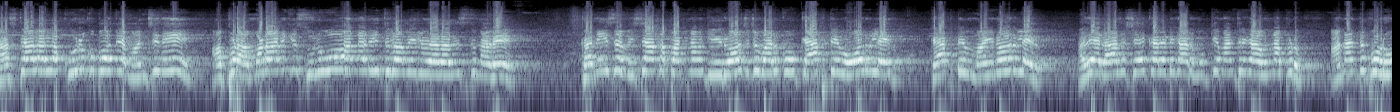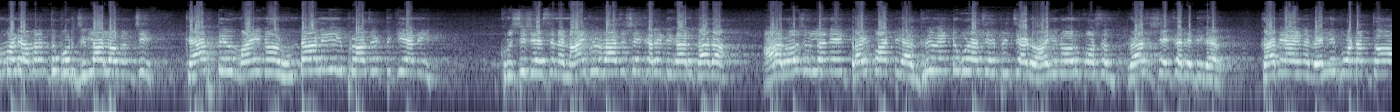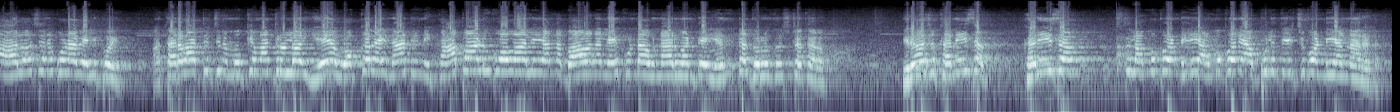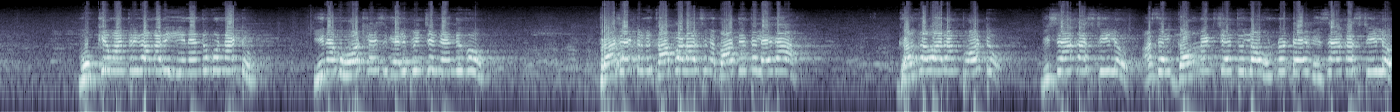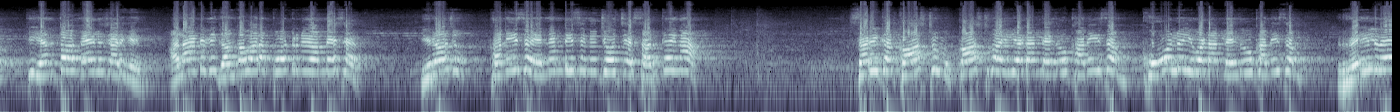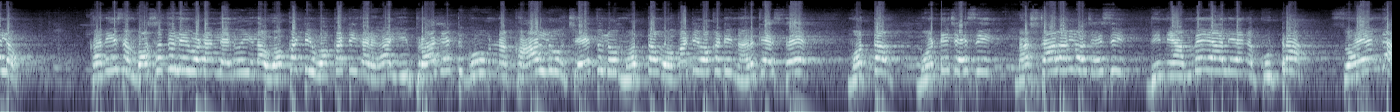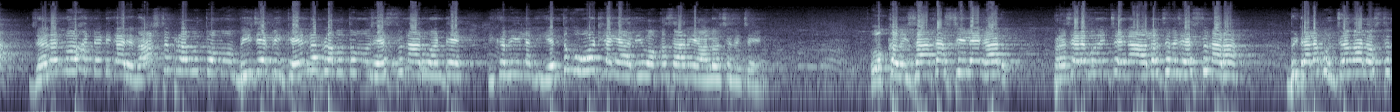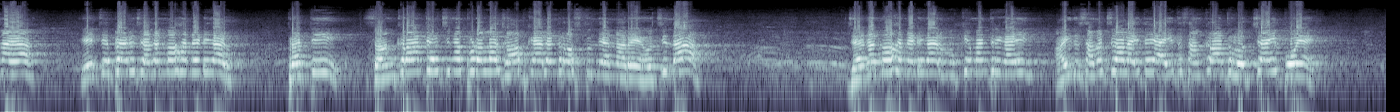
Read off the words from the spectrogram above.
నష్టాలలో కూరుకుపోతే మంచిది. అప్పుడు అమ్మడానికి సులువు అన్న రీతిలో వీళ్ళు వ్యవహరిస్తున్నారే. కనీసం విశాఖపట్నంకి ఈ రోజు వరకు క్యాప్టివ్ ఓరు లేదు. క్యాప్టివ్ మైనోరు లేదు. అదే రాజశేఖర రెడ్డి గారు ముఖ్యమంత్రిగా ఉన్నప్పుడు అనంతపూర్ ఉమ్మడి అనంతపూర్ జిల్లాలో నుంచి క్యాప్టివ్ మైనోర్ ఉండాలి ఈ ప్రాజెక్టుకి అని కృషి చేసిన నాయకుడు రాజశేఖర రెడ్డి గారు కాదా? ఆ రోజుల్లోనే ట్రై పార్టీ అగ్రిమెంట్ కూడా చేపించాడు ఐనోరు కోసం రాజశేఖర రెడ్డి గారు. కానీ ఆయన వెళ్ళిపోవడంతో ఆలోచన కూడా వెళ్ళిపోయింది ఆ తర్వాత ఇచ్చిన ముఖ్యమంత్రుల్లో ఏ ఒక్కరైనా దీన్ని కాపాడుకోవాలి అన్న భావన లేకుండా ఉన్నారు అంటే ఎంత దురదృష్టకరం. ఈరోజు కనీసం కనీసం ఆస్తులు అమ్ముకోండి అమ్ముకొని అప్పులు తీర్చుకోండి అన్నారట. ముఖ్యమంత్రిగా మరి ఈయన ఎందుకున్నట్టు? ఈయనకు ఓట్లేసి గెలిపించండి ఎందుకు? ప్రాజెక్టును కాపాడాల్సిన బాధ్యత లేదా? Gangavaram port Visakha steel. అసలు గవర్నమెంట్ చేతుల్లో ఉండుంటే విశాఖ స్టీలు కి ఎంతో మేలు జరిగేది. అలాంటిది గంగవరం పోర్టుని అమ్మేశారు. ఈరోజు కనీసం ఎన్ఎండిసి నుంచి వచ్చే సరుకైనా సరిగ్గా కాస్ట్ కాస్ట్గా ఇవ్వడం లేదు కనీసం కోలు ఇవ్వడం లేదు కనీసం రైల్వేలో కనీసం వసతులు ఇవ్వడం లేదు. ఇలా ఒకటి ఒకటి కనుక ఈ ప్రాజెక్టుకు ఉన్న కాళ్ళు చేతులు మొత్తం ఒకటి ఒకటి నరికేస్తే మొత్తం మొండి చేసి నష్టాలలో చేసి దీన్ని అమ్మేయాలి అనే కుట్ర స్వయంగా జగన్మోహన్ రెడ్డి గారి రాష్ట్ర ప్రభుత్వము బీజేపీ కేంద్ర ప్రభుత్వము చేస్తున్నారు అంటే ఇక వీళ్ళకి ఎందుకు ఓట్లు ఒకసారి ఆలోచన చేయండి. ఒక్క విశాఖ స్టీలే కాదు ప్రజల గురించి అయినా ఆలోచన చేస్తున్నారా? బిడ్డలకు ఉద్యోగాలు వస్తున్నాయా? ఏం చెప్పాడు జగన్మోహన్ రెడ్డి గారు? ప్రతి సంక్రాంతి వచ్చినప్పుడల్లా జాబ్ క్యాలెండర్ వస్తుంది అన్నారే వచ్చిందా? జగన్మోహన్ రెడ్డి గారు ముఖ్యమంత్రిగా అయి ఐదు సంవత్సరాలు అయితే ఐదు సంక్రాంతులు వచ్చాయి పోయాయి.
